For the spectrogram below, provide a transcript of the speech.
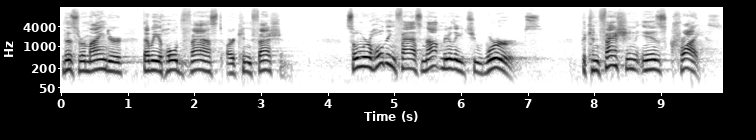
this reminder that we hold fast our confession. So we're holding fast not merely to words, the confession is Christ.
